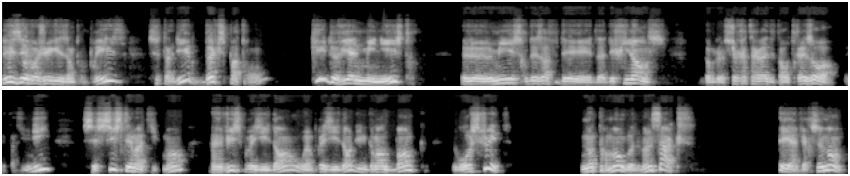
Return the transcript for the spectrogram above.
les évangéliques des entreprises, c'est-à-dire d'ex-patrons qui deviennent ministres, le ministre des, des, Finances, donc le secrétaire d'État au Trésor des États-Unis, c'est systématiquement un vice-président ou un président d'une grande banque de Wall Street, notamment Goldman Sachs. Et inversement,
